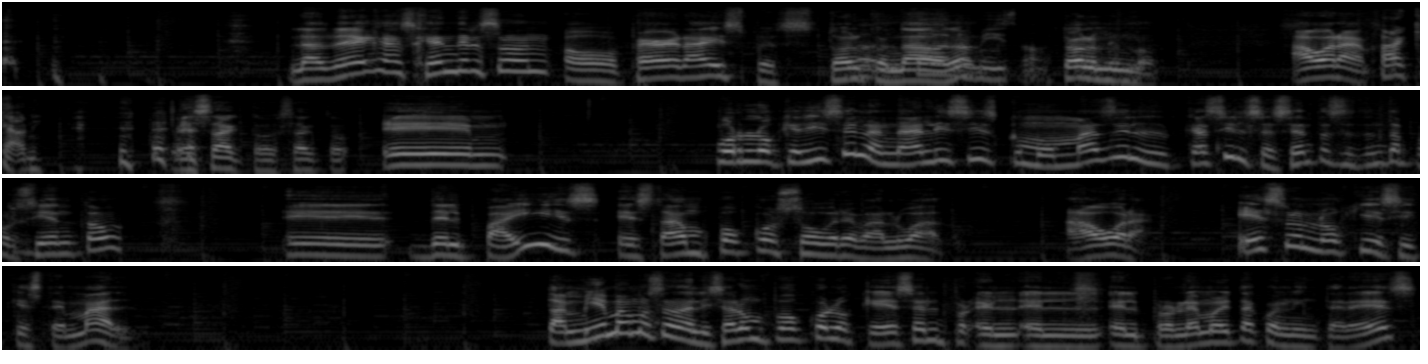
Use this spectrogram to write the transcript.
Las Vegas, Henderson o Paradise, pues todo el Todo- condado, todo ¿no? lo mismo. Todo lo mismo. Ahora, Clark County. Exacto, exacto. Eh, por lo que dice el análisis, como más del casi el 60-70% eh, del país está un poco sobrevaluado. Ahora, eso no quiere decir que esté mal. También vamos a analizar un poco lo que es el, el- el- el problema ahorita con el interés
